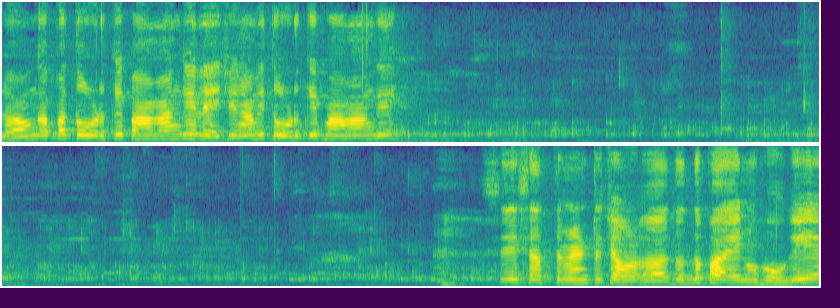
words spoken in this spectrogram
ਲੌਂਗ ਆਪਾਂ ਤੋੜ ਕੇ ਪਾਵਾਂਗੇ ਲੈਚੀਆਂ ਵੀ ਤੋੜ ਕੇ ਪਾਵਾਂਗੇ। ਛੇ 7 ਮਿੰਟ ਚੌਲ ਦੁੱਧ ਪਾਏ ਨੂੰ ਹੋ ਗਏ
